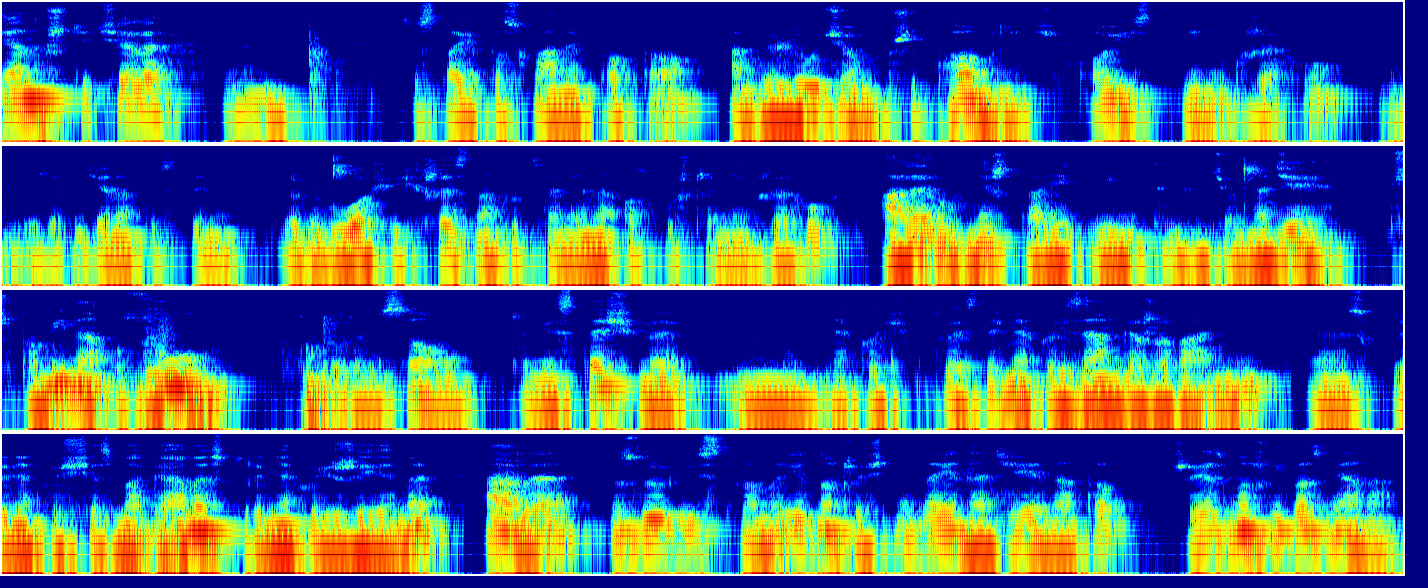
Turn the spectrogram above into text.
Jan Chrzciciel zostaje posłany po to, aby ludziom przypomnieć o istnieniu grzechu. Mówi, że idzie na pustynię, żeby głosić chrzest nawrócenia na odpuszczenie grzechów, ale również daje im, tym ludziom, nadzieję. Przypomina o złu, którym są, którym jesteśmy mm, jakoś, które jesteśmy jakoś zaangażowani, e, z którym jakoś się zmagamy, z którym jakoś żyjemy, ale z drugiej strony jednocześnie daje nadzieję na to, że jest możliwa zmiana,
